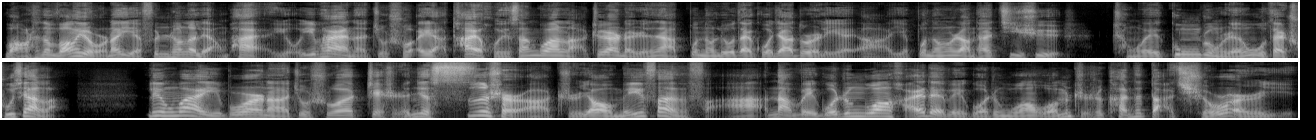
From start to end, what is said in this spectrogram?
网上的网友呢也分成了两派，有一派呢就说：“哎呀，太毁三观了，这样的人啊不能留在国家队里啊，也不能让他继续成为公众人物再出现了。”另外一波呢就说：“这是人家私事啊，只要没犯法，那为国争光还得为国争光，我们只是看他打球而已。”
